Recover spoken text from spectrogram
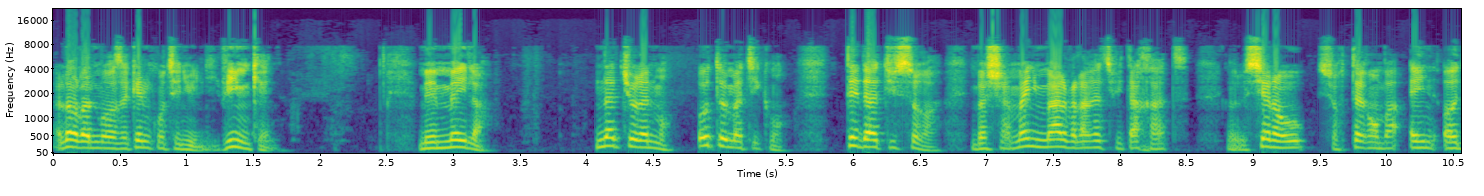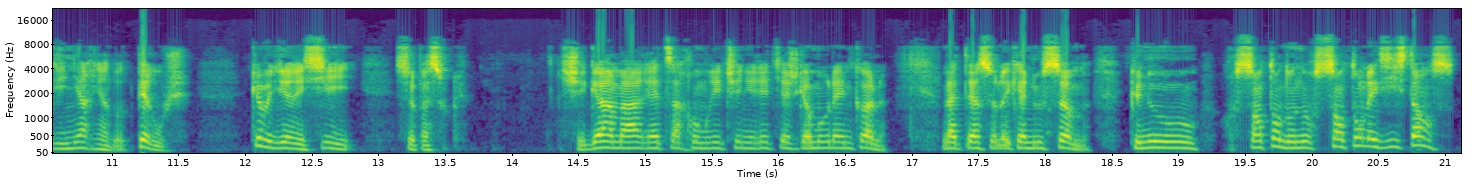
Alors l'Admorazaken continue, il dit, Vimken. Mais Meila, naturellement, automatiquement, Teda tu seras. mal Dans le ciel en haut, sur terre en bas, Ein od, il n'y a rien d'autre. Pérouche. Que veut dire ici ce pasouk la terre sur laquelle nous sommes, que nous ressentons, dont nous ressentons l'existence.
